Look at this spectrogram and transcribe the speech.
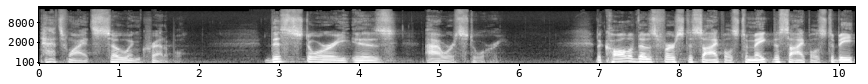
That's why it's so incredible. This story is our story the call of those first disciples to make disciples, to be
